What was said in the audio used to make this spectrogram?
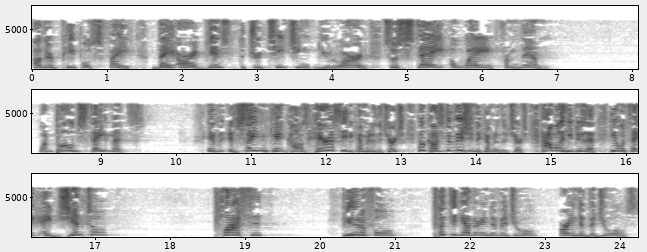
other people's faith. They are against the true teaching you learned, so stay away from them. What bold statements! If, if Satan can't cause heresy to come into the church, he'll cause division to come into the church. How will he do that? He will take a gentle, placid, beautiful, put together individual or individuals,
